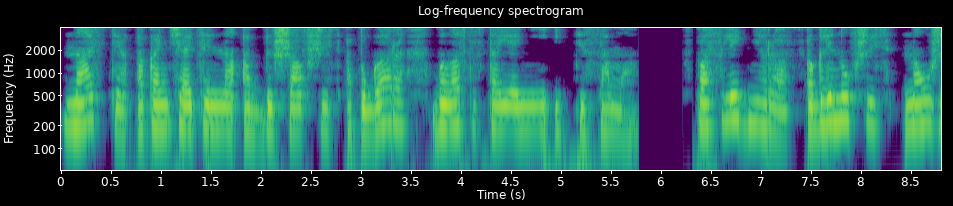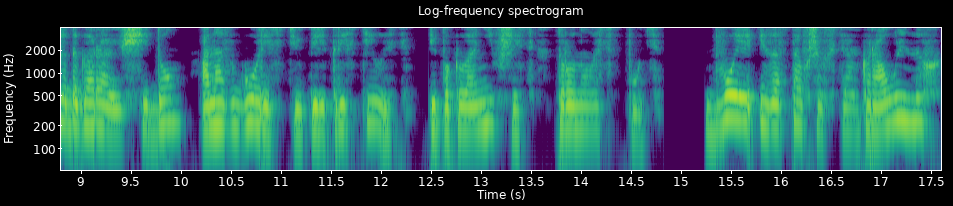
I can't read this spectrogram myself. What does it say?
Настя, окончательно отдышавшись от угара, была в состоянии идти сама. В последний раз, оглянувшись на уже догорающий дом, она с горестью перекрестилась и, поклонившись, тронулась в путь. Двое из оставшихся караульных,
